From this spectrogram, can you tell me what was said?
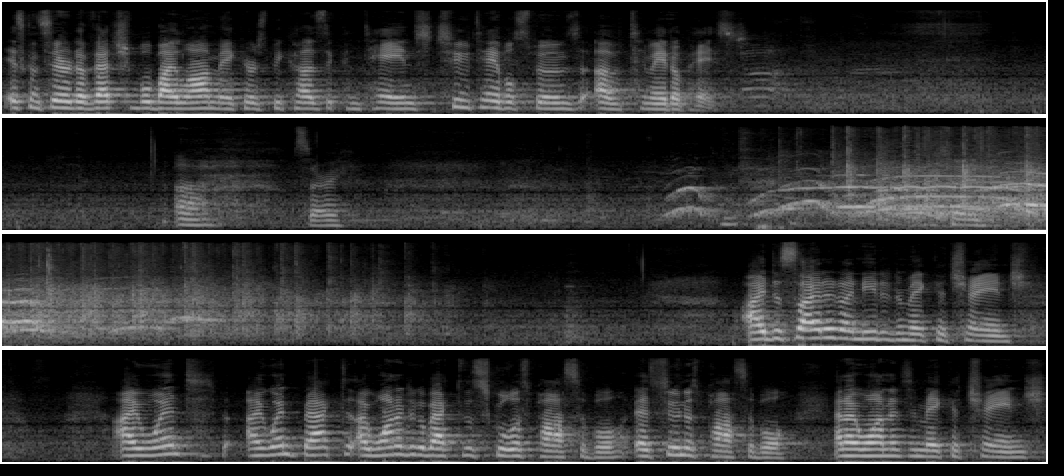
is considered a vegetable by lawmakers because it contains two tablespoons of tomato paste. Uh, sorry. I decided I needed to make a change. I went, I went back to, I wanted to go back to the school as possible, as soon as possible, and I wanted to make a change.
